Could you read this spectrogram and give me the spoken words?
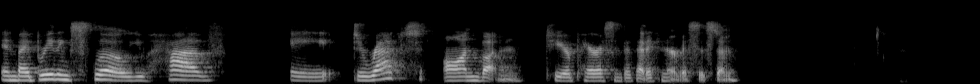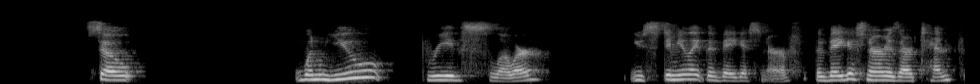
And by breathing slow, you have a direct on button to your parasympathetic nervous system. So when you breathe slower, you stimulate the vagus nerve. The vagus nerve is our 10th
